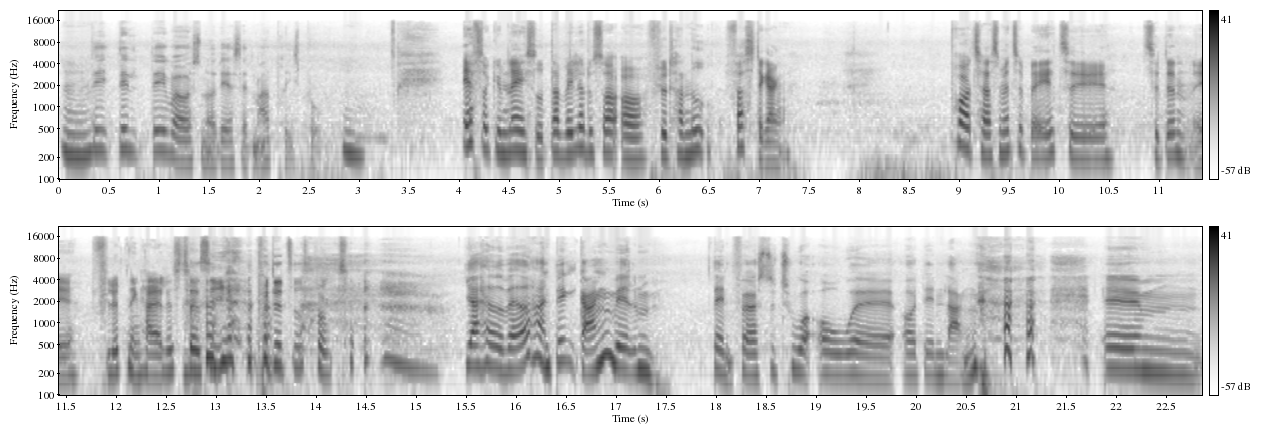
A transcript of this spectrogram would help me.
Mm. Det, det, det var også noget, det jeg satte meget pris på. Mm. Efter gymnasiet, der vælger du så at flytte herned første gang. Prøv at tage os med tilbage til, til den øh, flytning, har jeg lyst til at sige, på det tidspunkt. Jeg havde været her en del gange mellem den første tur og, øh, og den lange. øhm,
